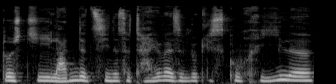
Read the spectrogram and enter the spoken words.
durch die Lande ziehen. Es hat teilweise wirklich skurrile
